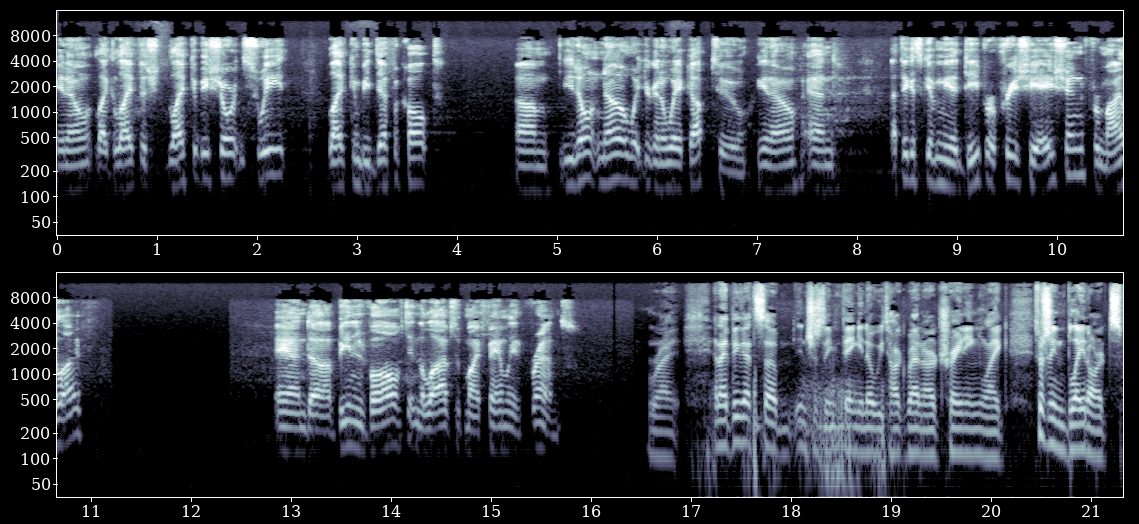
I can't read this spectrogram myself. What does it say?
You know, like life is life can be short and sweet. Life can be difficult. Um, you don't know what you're going to wake up to. You know, and I think it's given me a deeper appreciation for my life and uh, being involved in the lives of my family and friends. Right. And I think that's an interesting thing. You know, we talk about in our training, like, especially in blade arts,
